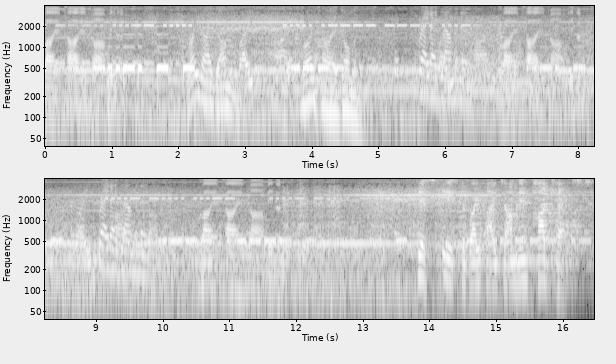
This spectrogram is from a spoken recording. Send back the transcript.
Right eye dominant. Right eye dominant. Right eye dominant. Right eye dominant. Right eye dominant. Right eye dominant. Right eye dominant. This is the Right Eye Dominant Podcast.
